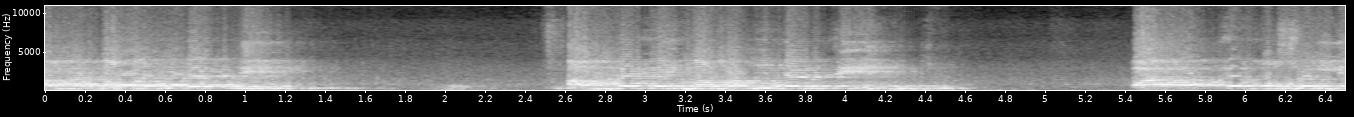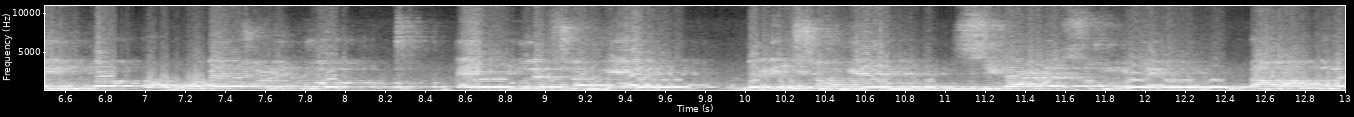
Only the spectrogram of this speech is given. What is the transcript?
আমরা নমাজি ব্যক্তি আমরা এই নমাজি ব্যক্তি বাদকের মুসল্লি তৎপরভাবে জড়িত টেবিলের সঙ্গে বেড়ির সঙ্গে সিগারেটের সঙ্গে তামাকগুলো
